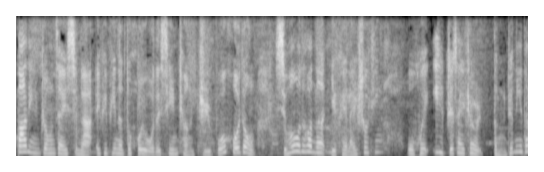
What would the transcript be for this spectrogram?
八点钟，在喜马拉雅 APP 呢都会有我的现场直播活动，喜欢我的话呢，也可以来收听。我会一直在这儿等着你的。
